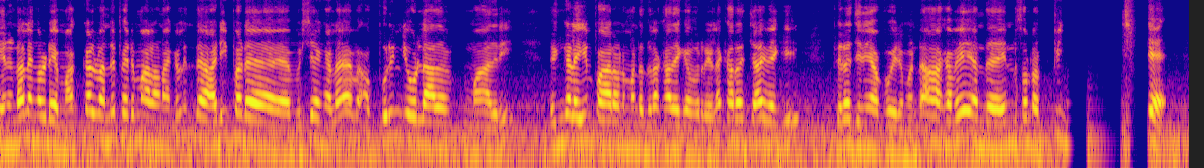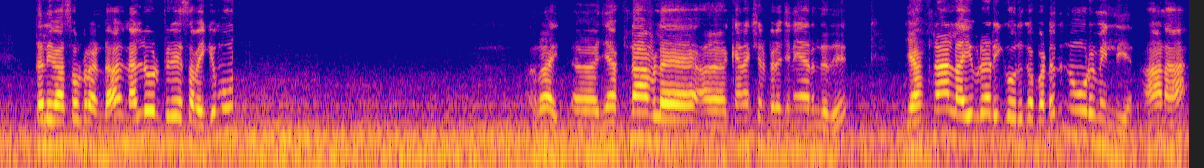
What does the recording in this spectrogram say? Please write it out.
ஏனென்றால் எங்களுடைய மக்கள் வந்து பெரும்பாலானாக்கள் இந்த அடிப்படை விஷயங்களை புரிஞ்சு கொள்ளாத மாதிரி எங்களையும் பாராளுமன்றத்தில் கதைக்க விடுறீங்கள கதைச்சா இவைக்கு பிரச்சனையாக போயிடுமெண்டு ஆகவே அந்த என்ன சொல்கிற பிச்சை தெளிவாக சொல்கிறேன்டா நல்லூர் பிரதேச சபைக்கு மூ ரைட் ஜெஃப்னாவில் கனெக்ஷன் பிரச்சனையாக இருந்தது. ஜெஃப்னா லைப்ரரிக்கு ஒதுக்கப்பட்டது நூறு மில்லியன் ஆனால்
